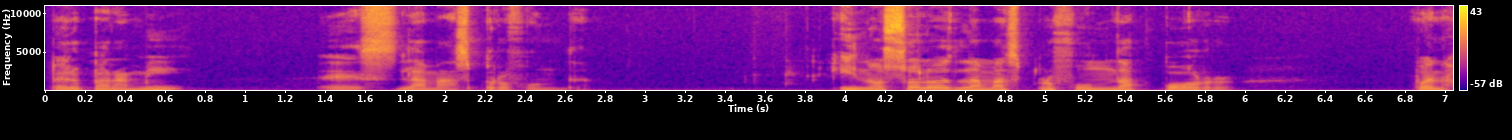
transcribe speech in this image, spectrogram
Pero para mí es la más profunda. Y no solo es la más profunda por... Bueno,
